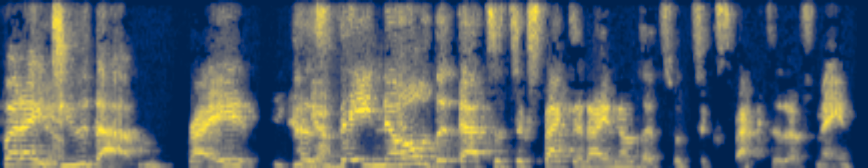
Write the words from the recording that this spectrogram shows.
But I yeah. do them, right? Because yeah. they know that that's what's expected. I know that's what's expected of me.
